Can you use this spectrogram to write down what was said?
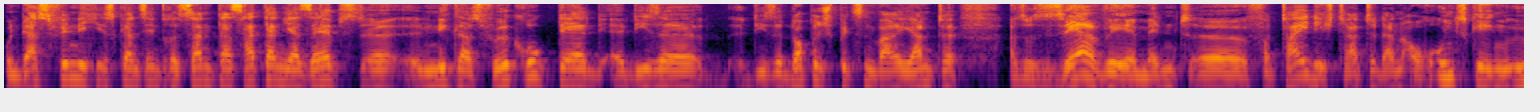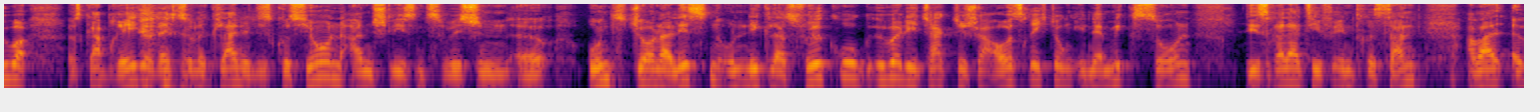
und das finde ich ist ganz interessant. Das hat dann ja selbst äh, Niklas Füllkrug, der äh, diese diese Doppelspitzenvariante also sehr vehement äh, verteidigt hatte, dann auch uns gegenüber. Es gab regelrecht so eine kleine Diskussion anschließend zwischen äh, uns Journalisten und Niklas Füllkrug über die taktische Ausrichtung in der Mixzone. Die ist relativ interessant. Aber äh,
